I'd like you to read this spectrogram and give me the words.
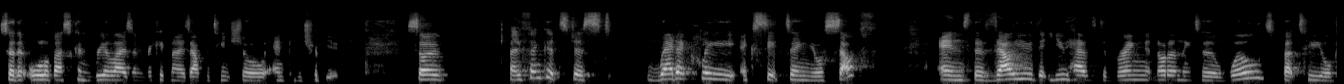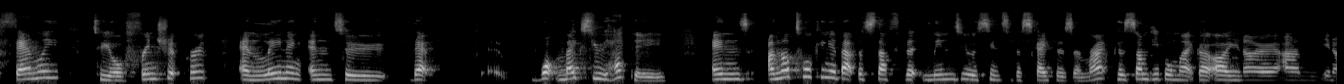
so that all of us can realize and recognize our potential and contribute. So i think it's just radically accepting yourself and the value that you have to bring not only to the world but to your family to your friendship group and leaning into that what makes you happy and I'm not talking about the stuff that lends you a sense of escapism, right? Because some people might go, oh, you know, um, you know,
